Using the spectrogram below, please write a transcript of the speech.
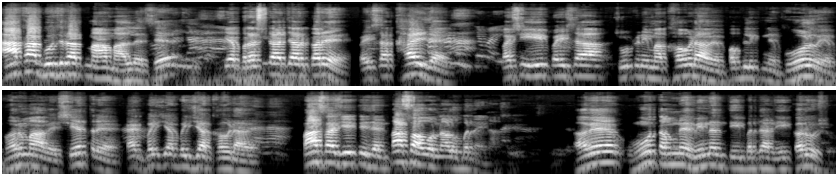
આખા ગુજરાતમાં આમ હાલે છે કે ભ્રષ્ટાચાર કરે પૈસા ખાઈ જાય. પછી એ પૈસા ચૂંટણીમાં ખવડાવે પબ્લિક ને ભોળવે ભરમાવે ક્ષેત્રે કંઈક ભજીયા ભજીયા ખવડાવે. પાછા જીતી જાય પાછો આવો નાળું બનાવી નાખે. હવે હું તમને વિનંતી બધાને કરું છું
